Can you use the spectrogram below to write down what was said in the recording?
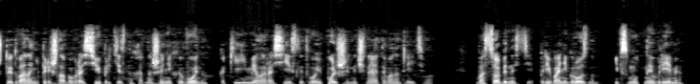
что едва она не перешла бы в Россию при тесных отношениях и войнах, какие имела Россия с Литвой и Польшей, начиная от Ивана III. В особенности при Иване Грозном и в смутное время,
